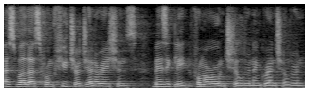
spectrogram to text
as well as from future generations, basically from our own children and grandchildren.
